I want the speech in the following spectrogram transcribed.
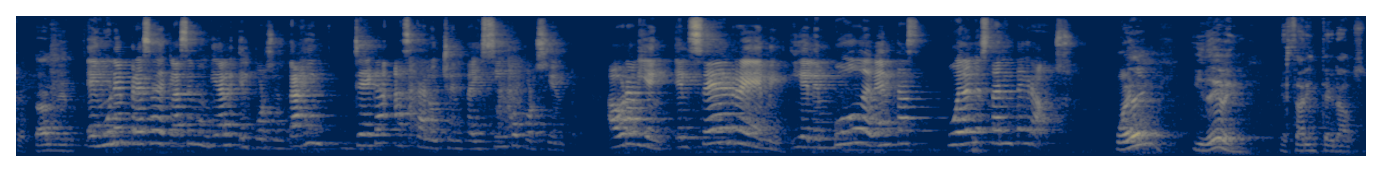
Totalmente. En una empresa de clase mundial el porcentaje llega hasta el 85%. Ahora bien, el CRM y el embudo de ventas pueden estar integrados. pueden y deben estar integrados.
